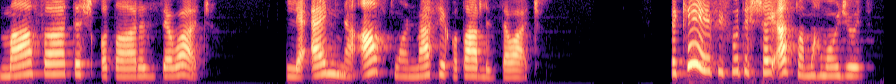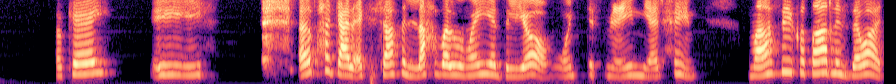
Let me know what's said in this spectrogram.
ما فاتش قطار الزواج لأن أصلا ما في قطار للزواج. فكيف يفوت الشيء أصلا ما هو موجود؟ أوكي؟ إيه. أضحك على اكتشاف اللحظة المميز اليوم وأنت تسمعيني الحين. ما في قطار للزواج.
